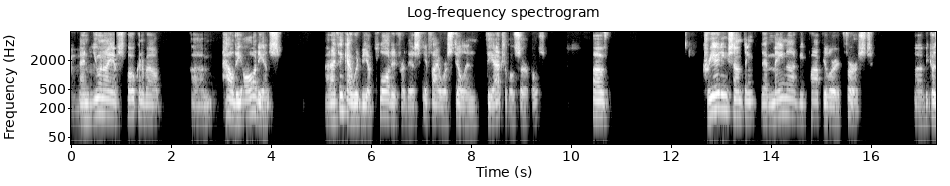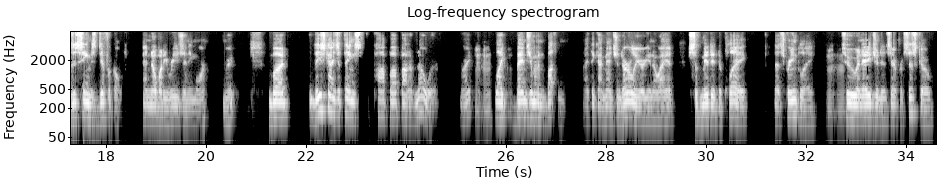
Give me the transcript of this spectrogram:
Mm-hmm. And you and I have spoken about um, how the audience, and I think I would be applauded for this if I were still in theatrical circles, of creating something that may not be popular at first uh, because it seems difficult and nobody reads anymore, right? But these kinds of things pop up out of nowhere, right? Mm-hmm. Like mm-hmm. Benjamin Button. I think I mentioned earlier, you know, I had submitted to play that screenplay mm-hmm. to an agent in San Francisco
